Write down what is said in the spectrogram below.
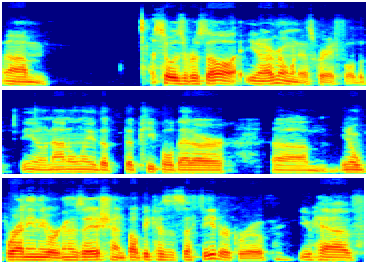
Um, so as a result, you know, everyone is grateful. The, you know, not only the the people that are, um, you know, running the organization, but because it's a theater group, you have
